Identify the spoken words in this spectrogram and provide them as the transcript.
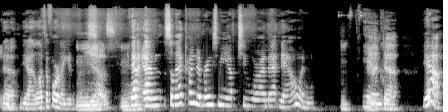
the, yeah, lots of four legged ones. Mhm. Yes. Mhm. That and so that kind of brings me up to where I'm at now, and. Very and cool. uh, Yeah,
